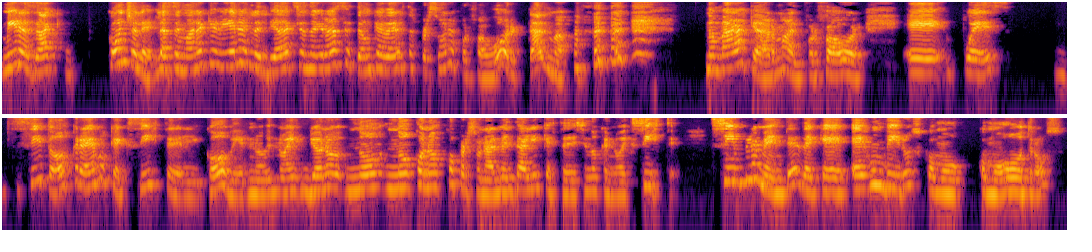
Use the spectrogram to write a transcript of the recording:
Mira, Zach, conchale, la semana que viene es el Día de Acción de Gracias, tengo que ver a estas personas, por favor, calma. no me hagas quedar mal, por favor. Eh, pues sí, todos creemos que existe el COVID. No, no hay, yo no, no, no conozco personalmente a alguien que esté diciendo que no existe. Simplemente de que es un virus como, como otros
